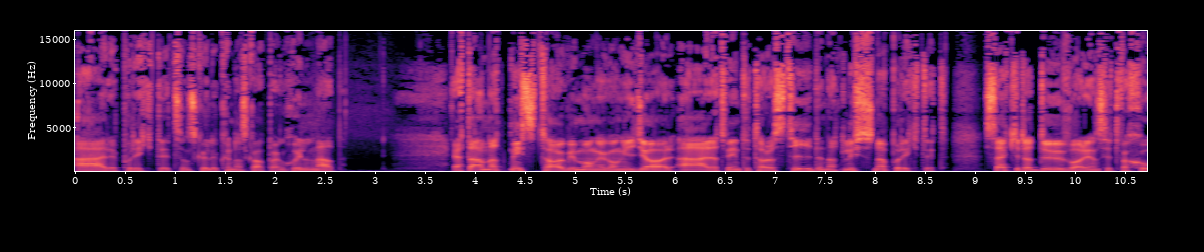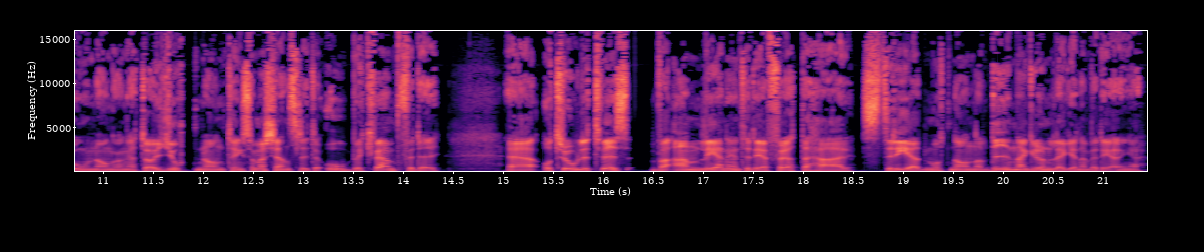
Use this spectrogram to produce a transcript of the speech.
är det på riktigt som skulle kunna skapa en skillnad? Ett annat misstag vi många gånger gör är att vi inte tar oss tiden att lyssna på riktigt. Säkert har du varit i en situation någon gång att du har gjort någonting som har känts lite obekvämt för dig. Eh, och troligtvis var anledningen till det för att det här stred mot någon av dina grundläggande värderingar.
